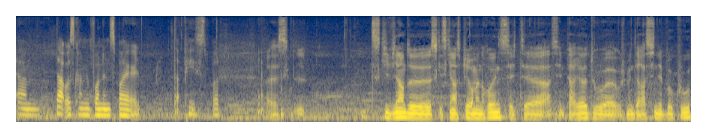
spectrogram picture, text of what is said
um, that was kind of what inspired that piece. But ce, qui vient de ce qui, ce a inspiré Roman Ruins, c'était euh, c'est une période où, euh, je me déracinais beaucoup.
